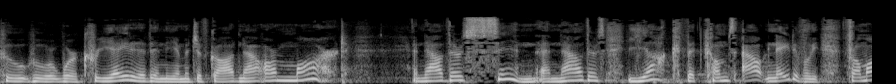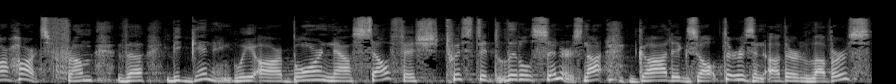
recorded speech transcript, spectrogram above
who, who were created in the image of God now are marred. And now there's sin, and now there's yuck that comes out natively from our hearts from the beginning. We are born now selfish, twisted little sinners, not God exalters and other lovers.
